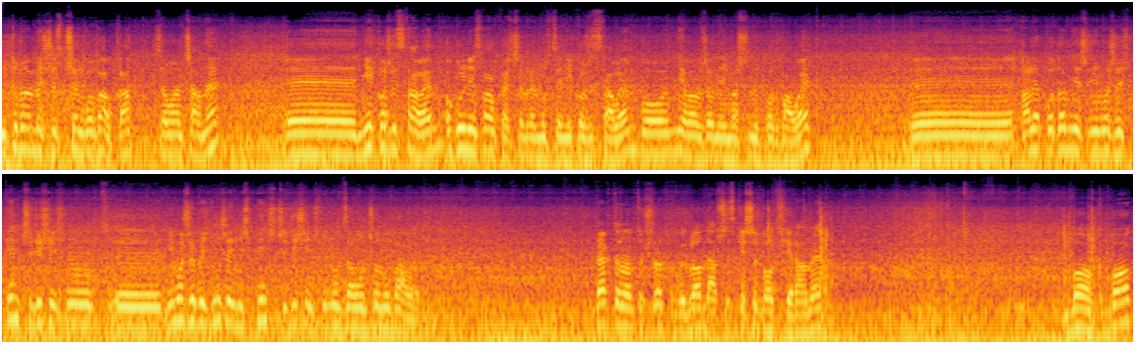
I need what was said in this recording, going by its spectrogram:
I tu mamy jeszcze sprzęgło wałka załączane. E, nie korzystałem, ogólnie z wałka jeszcze w renówce nie korzystałem, bo nie mam żadnej maszyny pod wałek. E, ale podobnie, że nie może być 5 czy 10 minut, e, nie może być dłużej niż 5 czy 10 minut załączony wałek. Tak to nam tu w środku wygląda, wszystkie szyby otwierane. Bok, bok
